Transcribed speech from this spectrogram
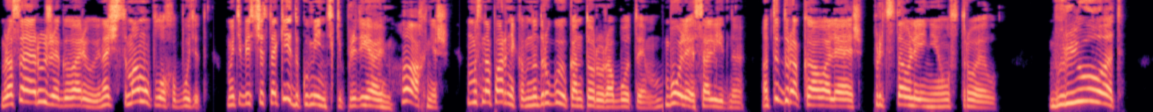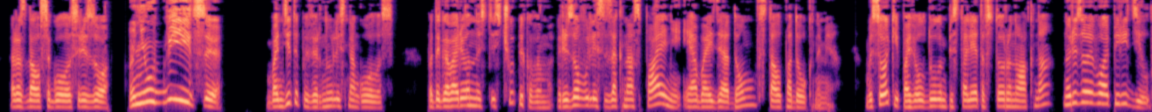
«Бросай оружие, говорю, иначе самому плохо будет. Мы тебе сейчас такие документики предъявим, ахнешь. Мы с напарником на другую контору работаем, более солидную. А ты дурака валяешь, представление устроил». «Врет!» — раздался голос Ризо. «Они убийцы!» Бандиты повернулись на голос. По договоренности с Чупиковым Ризо вылез из окна спальни и, обойдя дом, встал под окнами. Высокий повел дулом пистолета в сторону окна, но Ризо его опередил,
